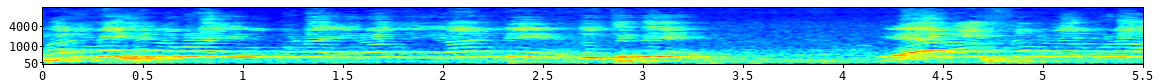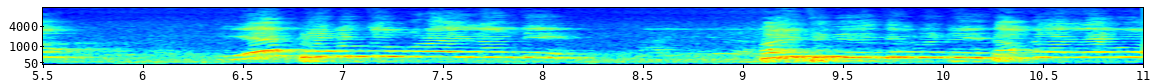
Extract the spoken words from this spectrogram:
పర్మిషన్ కూడా ఇవ్వకుండా ఈరోజు ఇలాంటి దుస్థితి ఏ రాష్ట్రంలో కూడా ఏ ప్రభుత్వం కూడా ఇలాంటి పరిస్థితి తెచ్చినటువంటి దాఖలాలు లేవు.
